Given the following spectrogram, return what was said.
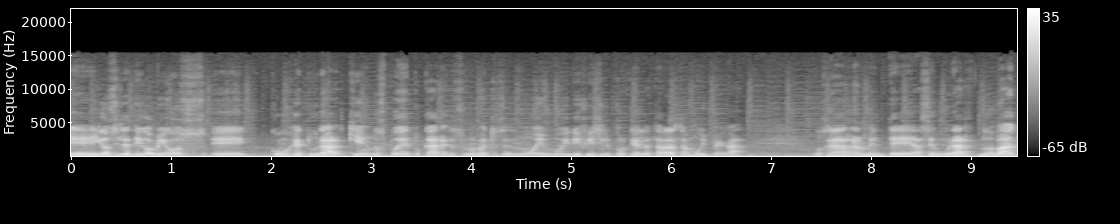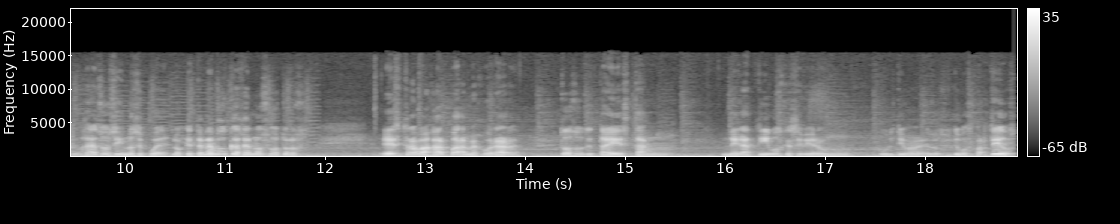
eh, yo sí les digo, amigos, eh, conjeturar quién nos puede tocar en estos momentos es muy, muy difícil porque la tabla está muy pegada. O sea, realmente asegurar, nos va, o sea, eso sí no se puede. Lo que tenemos que hacer nosotros es trabajar para mejorar todos esos detalles tan negativos que se vieron en los últimos partidos.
